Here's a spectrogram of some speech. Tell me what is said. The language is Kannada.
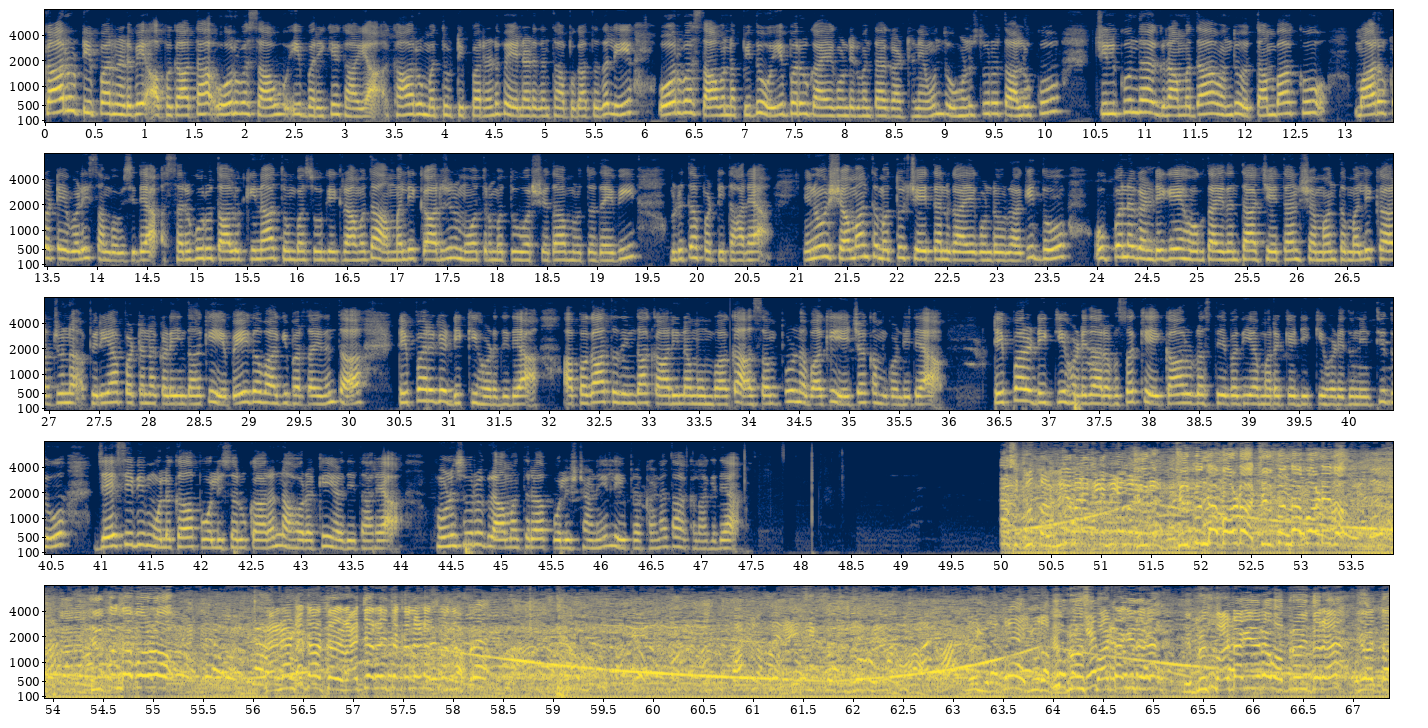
ಕಾರು ಟಿಪ್ಪರ್ ನಡುವೆ ಅಪಘಾತ. ಓರ್ವ ಸಾವು ಇಬ್ಬರಿಗೆ ಗಾಯ. ಕಾರು ಮತ್ತು ಟಿಪ್ಪರ್ ನಡುವೆ ನಡೆದಂತಹ ಅಪಘಾತದಲ್ಲಿ ಓರ್ವ ಸಾವನ್ನಪ್ಪಿದ್ದು ಇಬ್ಬರು ಗಾಯಗೊಂಡಿರುವಂತಹ ಘಟನೆ. ಒಂದು ಹುಣಸೂರು ತಾಲೂಕು ಚಿಲ್ಕುಂದ ಗ್ರಾಮದ ಒಂದು ತಂಬಾಕು ಮಾರುಕಟ್ಟೆ ಬಳಿ ಸಂಭವಿಸಿದೆ. ಸರಗೂರು ತಾಲೂಕಿನ ತುಂಬಸೂಗೆ ಗ್ರಾಮದ ಮಲ್ಲಿಕಾರ್ಜುನ್, ಮೂವತ್ತೊಂಬತ್ತು ವರ್ಷದ ಮೃತದೇವಿ ಮೃತಪಟ್ಟಿದ್ದಾರೆ ಇನ್ನು ಶಮಂತ್ ಮತ್ತು ಚೇತನ್ ಗಾಯಗೊಂಡವರಾಗಿದ್ದು, ಉಪ್ಪನಗಂಡಿಗೆ ಹೋಗ್ತಾ ಇದ್ದಂತ ಚೇತನ್, ಶಮಂತ್, ಮಲ್ಲಿಕಾರ್ಜುನ್ ಪಿರಿಯಾಪಟ್ಟಣ ಕಡೆಯಿಂದಾಗಿ ವೇಗವಾಗಿ ಬರ್ತಾ ಇದ್ದಂತ ಟಿಪ್ಪರ್ಗೆ ಡಿಕ್ಕಿ ಹೊಡೆದಿದೆ. ಅಪಘಾತದಿಂದ ಕಾರಿನ ಮುಂಭಾಗ ಸಂಪೂರ್ಣವಾಗಿ ಜಖಂಗೊಂಡಿದೆ ಟಿಪ್ಪರ್ ಡಿಕ್ಕಿ ಹೊಡೆದ ರಭಸಕ್ಕೆ ಕಾರು ರಸ್ತೆ ಬದಿಯ ಮರಕ್ಕೆ ಡಿಕ್ಕಿ ಹೊಡೆದು ನಿಂತಿದ್ದು ಜೆಸಿಬಿ ಮೂಲಕ ಪೊಲೀಸರು ಕಾರನ್ನು ಹೊರಕ್ಕೆ ಎಳೆದಿದ್ದಾರೆ. ಹುಣಸೂರು ಗ್ರಾಮಾಂತರ ಪೊಲೀಸ್ ಠಾಣೆಯಲ್ಲಿ ಪ್ರಕರಣ ದಾಖಲಾಗಿದೆ. ಚಿಲ್ಕುಂದ ಬೋರ್ಡು ಚಿಲ್ಕುಂದ ಬೋರ್ಡ್ ಇದು. ಚಿಲ್ಕುಂದ ಬೋರ್ಡು. ಕರ್ನಾಟಕ ರಾಜ್ಯ ರೈತ ಕಲ್ಯಾಣ ಸಂಘ. ಇಬ್ರು ಸ್ಪಾಟ್ ಆಗಿದ್ದಾರೆ. ಇಬ್ರು ಸ್ಪಾಟ್ ಆಗಿದ್ದಾರೆ ಒಬ್ರು ಇದ್ದಾರೆ. ಇವತ್ತ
